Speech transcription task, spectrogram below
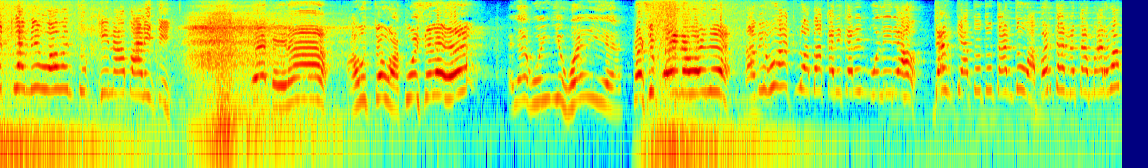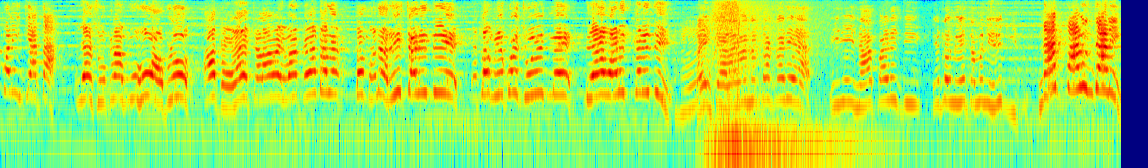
એટલા મેં વાવન ચોખ્ખી ના પાડી હતી. એ કઈડા આવું ચો વાતું હશે લે હે? એટલે આ ગોઈંગી હોય કશું કોઈ ના હોય ને. હવે હું આટલું અબા કરી કરીને બોલી રહ્યો જાણ કહેતો તું તાર તો વાપરતા નતા મારવા પડી ગયા તા. એટલે છોકરા હું હું આપણો આ કઈડાએ ચડાવવા એવા કર્યા હતા ને તો મને રીસ ચડી હતી. એટલે મેં કોઈ જોયું જ નહીં. બે વાળી જ કરી હતી. ભાઈ ચડાવવા નતા કર્યા. એને ના પાડી હતી એટલે મેં તમને રીત જ કીધું. ના જ પાડું ને તાણી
